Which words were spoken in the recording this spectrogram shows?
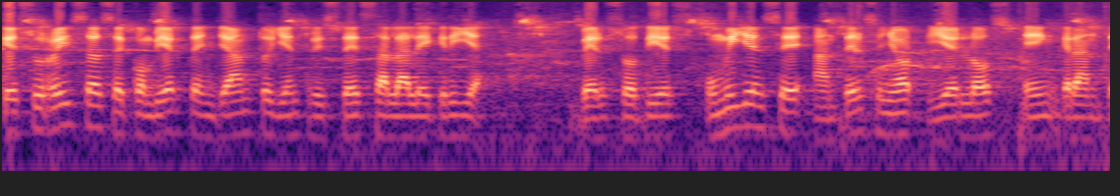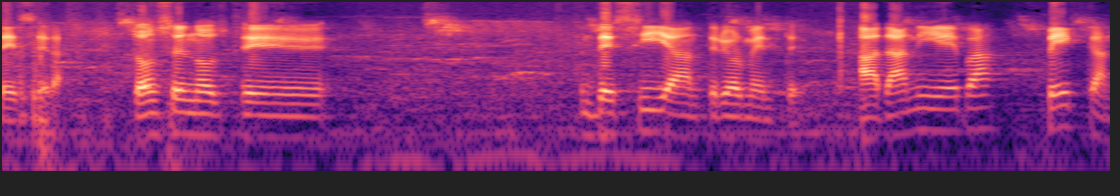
Que su risa se convierta en llanto y en tristeza la alegría. Verso 10. Humíllense ante el Señor y Él los engrandecerá. Entonces nos eh, decía anteriormente, Adán y Eva pecan,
